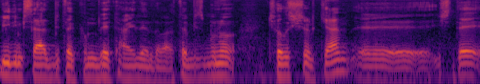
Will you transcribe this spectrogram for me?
bilimsel bir takım detayları da var. Tabii biz bunu çalışırken e, işte e,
